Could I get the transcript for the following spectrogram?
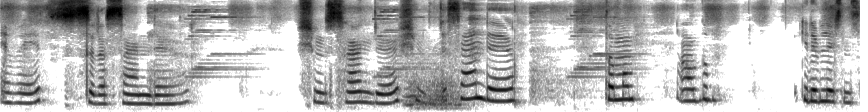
Evet sıra sende. Şimdi sende. Şimdi de sende. Tamam aldım. Gidebilirsiniz.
